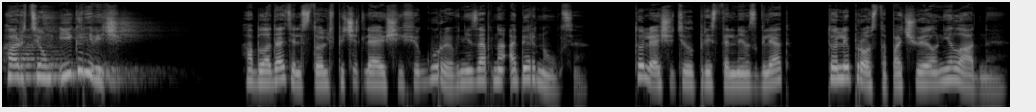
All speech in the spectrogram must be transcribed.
Артем Игоревич? Обладатель столь впечатляющей фигуры внезапно обернулся. То ли ощутил пристальный взгляд, то ли просто почуял неладное.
